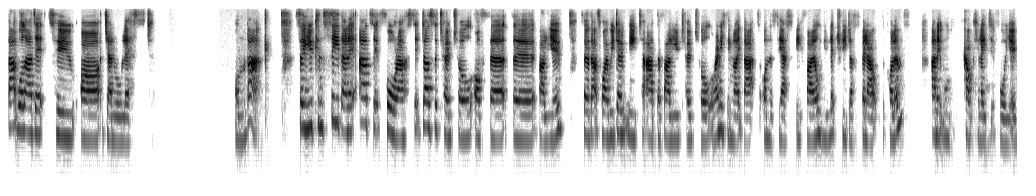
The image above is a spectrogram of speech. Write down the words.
that will add it to our general list on the back. So you can see then it adds it for us. It does the total of the, the value. So that's why we don't need to add the value total or anything like that on the CSV file. You literally just fill out the columns and it will calculate it for you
